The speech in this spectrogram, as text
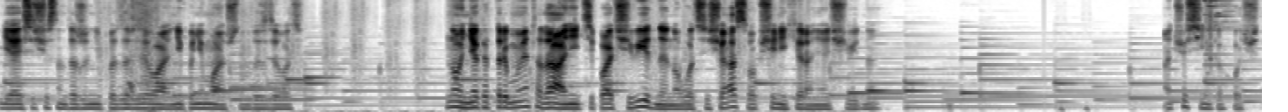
Я, если честно, даже не подозреваю, не понимаю, что надо сделать. Ну, некоторые моменты, да, они типа очевидны, но вот сейчас вообще ни хера не очевидно. А что Синька хочет?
